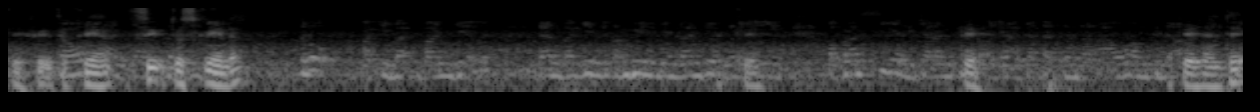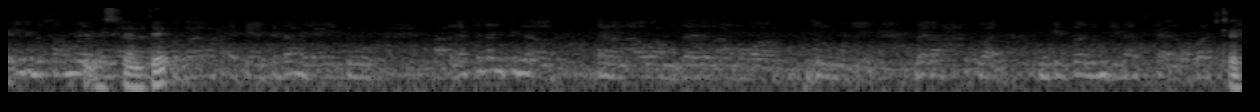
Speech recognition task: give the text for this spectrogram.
Okay fit to screen Fit to screen dah teruk akibat banjir dan bagi mengetahui lebih lanjut Okey. mengenai operasi yang dijalankan Okey. oleh Angkatan Pertahanan Awam Kedah. Okay cantik bersama dengan screen cantik pengarah APN Kedah iaitu uh, Lieutenant Kenal Tahanan Awam Zainal Anwar Zulmuji. Baiklah tuan, mungkin tuan boleh jelaskan operasi Okey.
